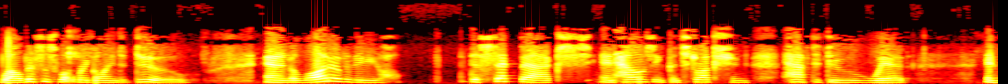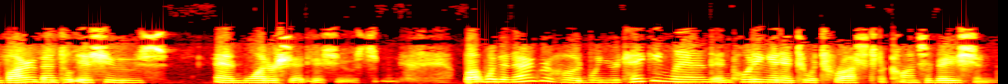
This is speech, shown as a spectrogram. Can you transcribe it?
well, this is what we're going to do. And a lot of the the setbacks in housing construction have to do with environmental issues and watershed issues. But with an agri-hood, when you're taking land and putting it into a trust for conservation,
